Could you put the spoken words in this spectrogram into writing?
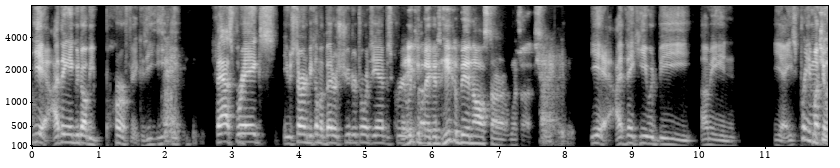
Yeah, I think Iguodala would be perfect because he, he, he, fast breaks. He was starting to become a better shooter towards the end of his career. he could make it. He could be an all star with us. Yeah, I think he would be. I mean, yeah, he's pretty much. You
